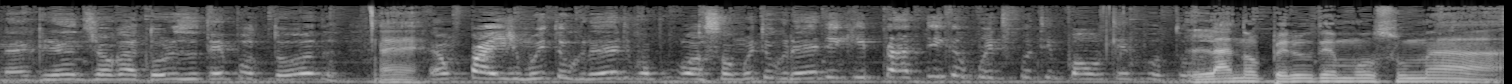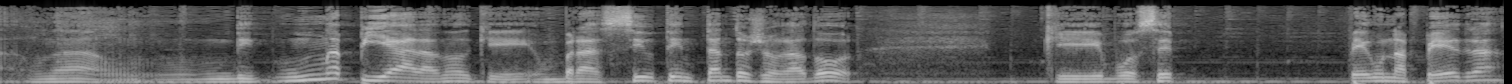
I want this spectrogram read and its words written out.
né, grandes jogadores o tempo todo. É. um país muito grande, com uma população muito grande e que pratica muito futebol o tempo todo. Lá no Peru temos uma uma um- uma piada, não? Que o Brasil tem tanto jogador que você pega uma pedra,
